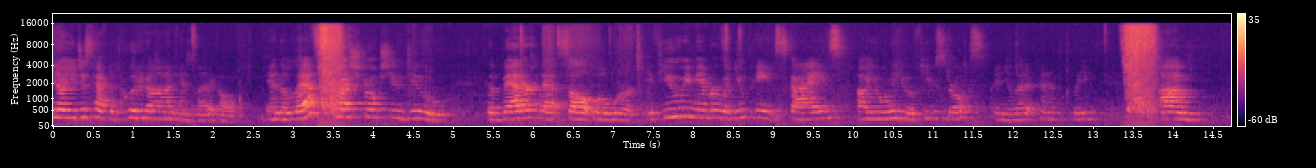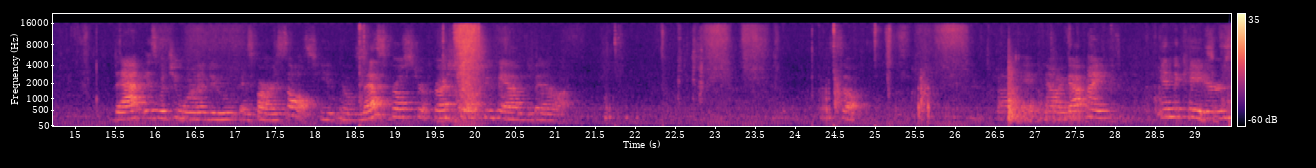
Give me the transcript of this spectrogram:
you know, you just have to put it on and let it go. And the less brush strokes you do, the better that salt will work. If you remember when you paint skies, how you only do a few strokes and you let it kind of bleed, um, that is what you want to do as far as salts. You, the less brush stro- strokes you have, the better off. So, okay, now I've got my indicators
